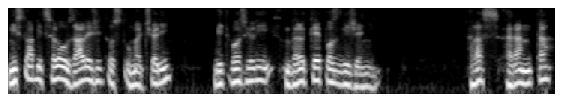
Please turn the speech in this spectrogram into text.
Místo, aby celou záležitost umlčeli, vytvořili velké pozdvižení. Hlas Ranta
